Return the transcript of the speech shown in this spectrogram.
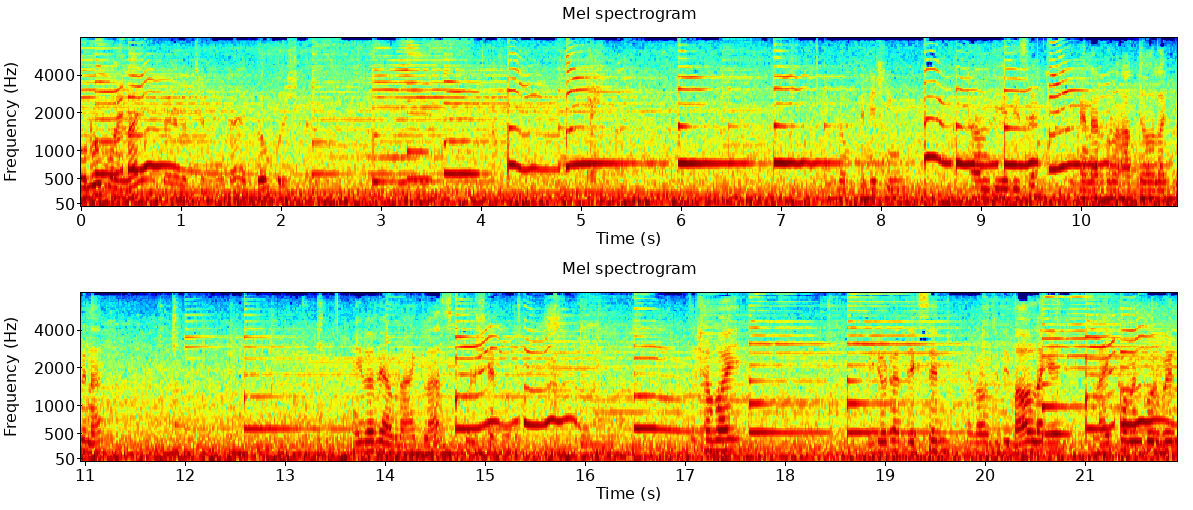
কোনো ময়লাই দেখা যাচ্ছে না। এটা একদম পরিষ্কার। একদম ফিনিশিং টান দিয়ে দিছে। এখানে আর কোনো হাত দেওয়া লাগবে না। এইভাবে আমরা গ্লাস পরিষ্কার করি। তো সবাই ভিডিওটা দেখছেন এবং যদি ভালো লাগে লাইক কমেন্ট করবেন।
